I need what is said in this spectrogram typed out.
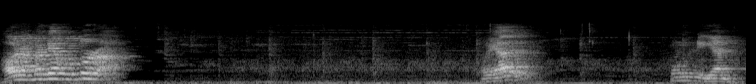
அவன் நம்மகிட்டே கொடுத்துடுறான். அவன் யாரு? புண்ணியன்.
